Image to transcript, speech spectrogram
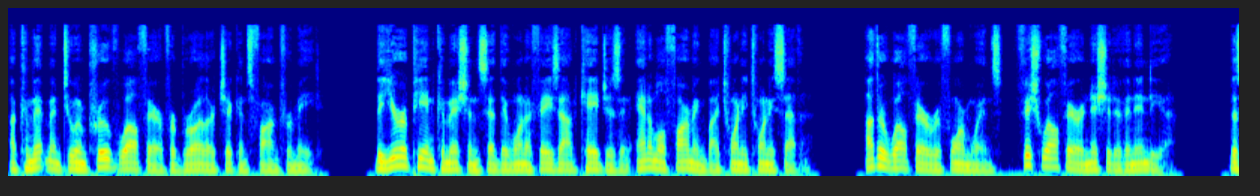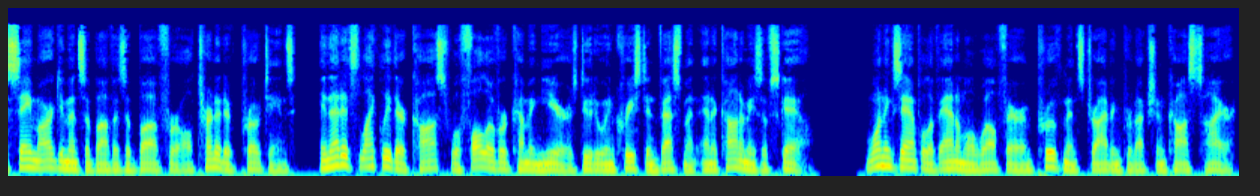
a commitment to improve welfare for broiler chickens farmed for meat. The European Commission said they want to phase out cages in animal farming by 2027. Other welfare reform wins Fish Welfare Initiative in India. The same arguments above as above for alternative proteins, in that it's likely their costs will fall over coming years due to increased investment and economies of scale. One example of animal welfare improvements driving production costs higher,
